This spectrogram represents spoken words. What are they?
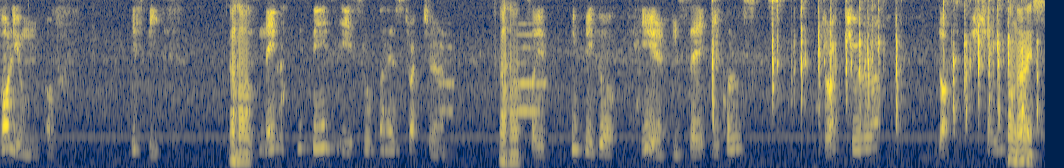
volume of this piece Uh huh. the name of this piece is roof panel structure Uh huh. so you simply go here and say equals structure dot Oh nice.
